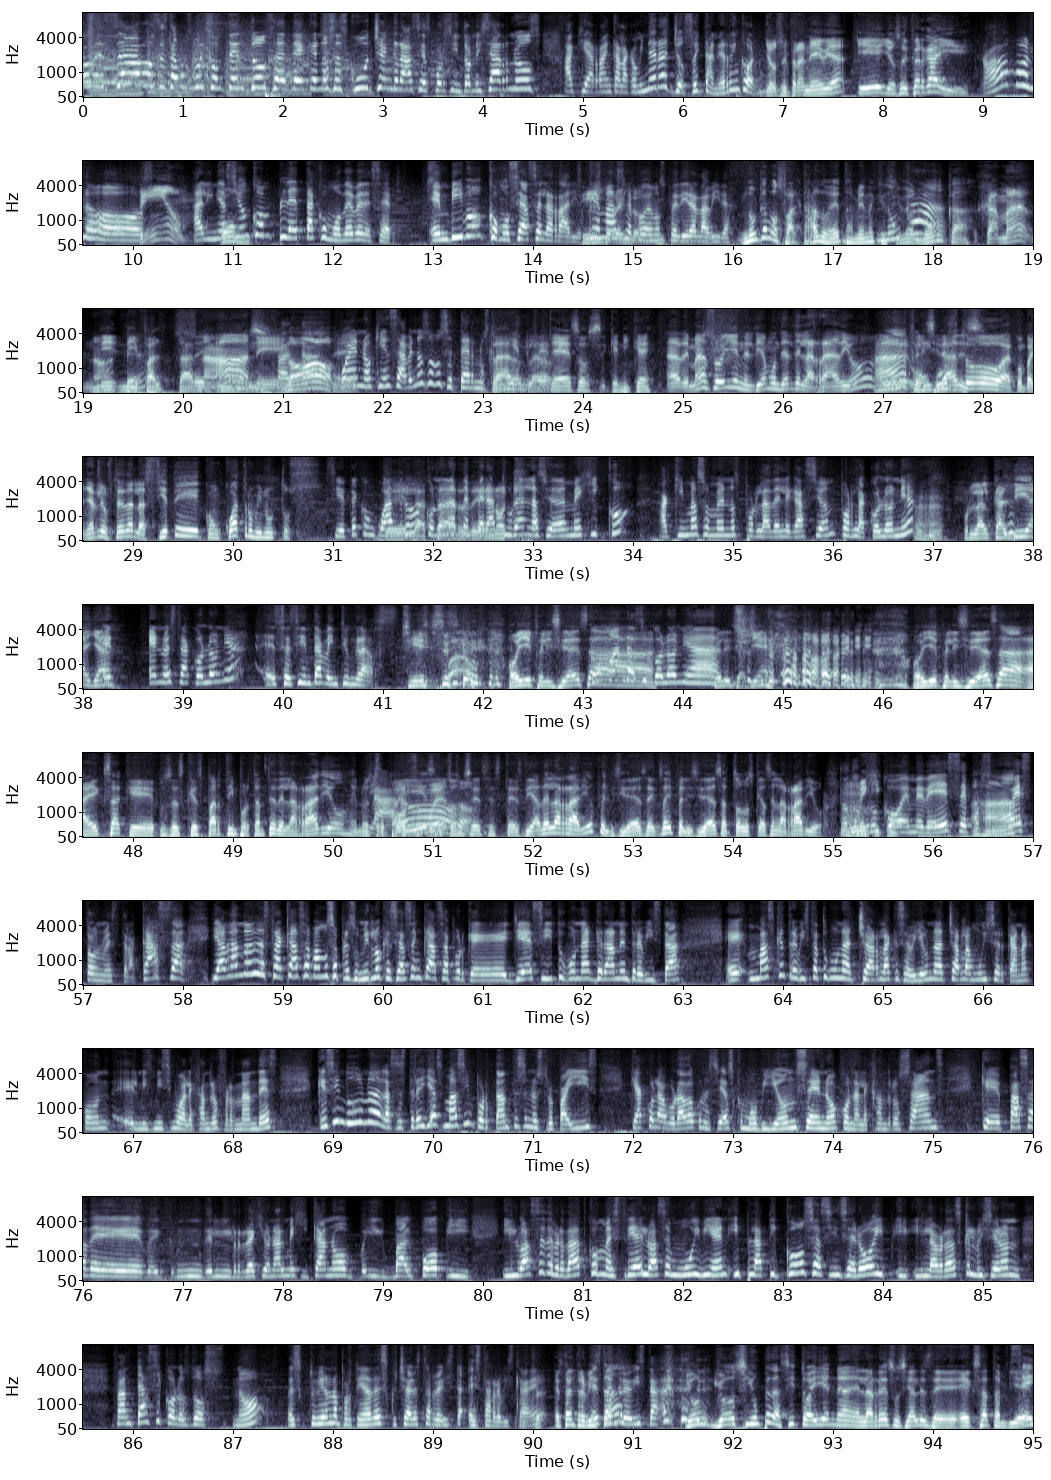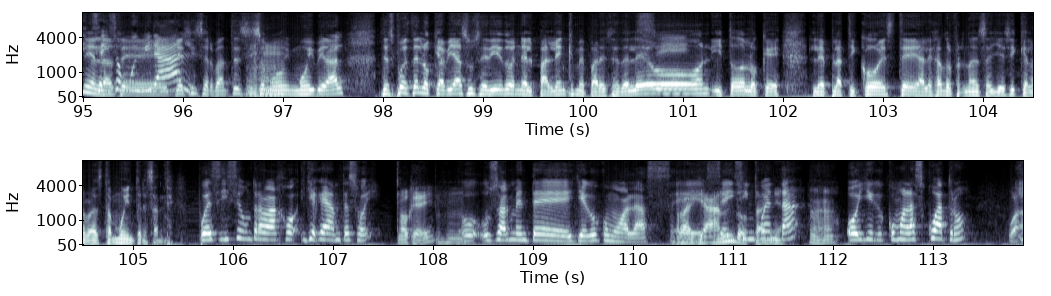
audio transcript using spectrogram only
¡Comenzamos! Estamos muy contentos de que nos escuchen. Gracias por sintonizarnos. Aquí arranca la caminera. Yo soy Tania Rincón. Yo soy Fran Evia. Y yo soy Fergay. ¡Vámonos! Bam. Alineación completa como debe de ser. En vivo, como se hace la radio. Sí, ¿Qué más correcto. le podemos pedir a la vida? Nunca hemos faltado, ¿eh? También hay que decirlo, ¿Nunca? nunca. Jamás, ¿no? Ni, ni ¿Eh? faltar. No, ni- Falta- No. Bueno, quién sabe. No somos eternos Claro, también, mi claro. Eso, sí, que ni qué. Además, hoy en el Día Mundial de la Radio, Ah, eh, un felicidades. gusto acompañarle a usted a las 7 con 4 minutos. Siete con De cuatro, la con una temperatura noche. en la Ciudad de México. Aquí más o menos por la delegación, por la colonia. Ajá. Por la alcaldía ya. En, en nuestra colonia se siente a 21 grados. Sí, sí, Wow. sí. Oye, felicidades a... ¿Cómo anda su colonia? Felici- Bien. Oye, felicidades a, a EXA, que pues es que es parte importante de la radio en nuestro Claro. país. Entonces, este es Día de la Radio. Felicidades a EXA y felicidades a todos los que hacen la radio Todo en México. grupo MBS, por Ajá. supuesto, nuestra casa. Y hablando de nuestra casa, vamos a presumir lo que se hace en casa porque Jessy tuvo una gran entrevista. Eh, más que entrevista, tuvo una charla que se veía una charla muy cercana con el mismísimo Alejandro Fernández, que es sin duda una de las estrellas más importantes en nuestro país, que ha colaborado con estrellas como Beyoncé, ¿no? Con Alejandro Sanz, que pasa de, de- del regional mexicano y va al pop y, lo hace de verdad con maestría y lo hace muy bien y platicó, se sinceró y la verdad es que lo hicieron fantástico los dos, ¿no? Es- tuvieron la oportunidad de escuchar esta revista, esta revista, ¿eh? ¿Esta entrevista? Esta entrevista. Yo, yo sí, un pedacito ahí en, en las redes sociales de EXA también Se- y en se las hizo de muy viral. Jesse Cervantes se hizo muy, muy viral. Después de lo que había sucedido en el Palenque, me parece, de León y todo lo que le platicó este Alejandro Fernández a Jesse, que la verdad está muy interesante. Pues hice un trabajo, llegué antes hoy. Ok. Usualmente llego como a las eh, Rayando, 6.50. Tania. Ajá. Hoy llegué como a las 4.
